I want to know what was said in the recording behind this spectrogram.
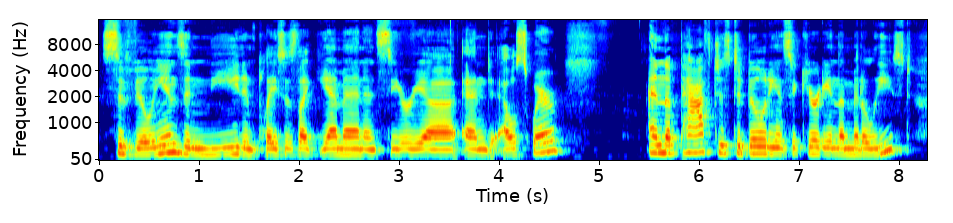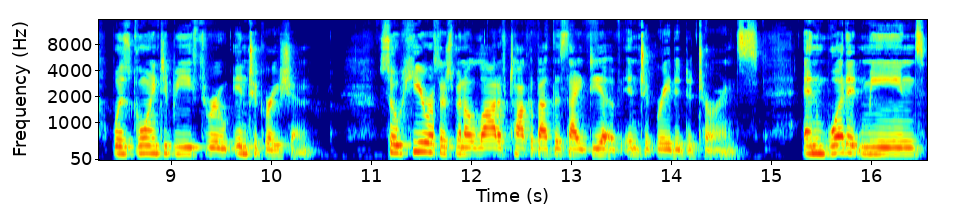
civilians in need in places like Yemen and Syria and elsewhere. And the path to stability and security in the Middle East was going to be through integration. So here there's been a lot of talk about this idea of integrated deterrence. And what it means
